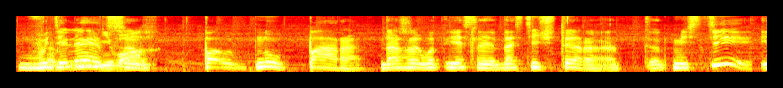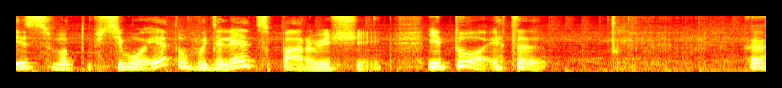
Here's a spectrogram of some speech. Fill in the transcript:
выделяется ну, пара. Даже вот если достичь Терра отмести, из вот всего этого выделяется пара вещей. И то это э,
